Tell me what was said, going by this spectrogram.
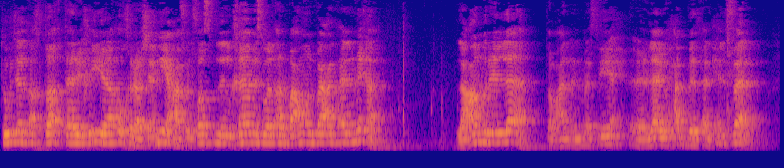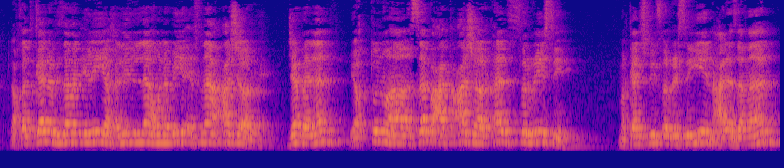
توجد أخطاء تاريخية أخرى شنيعة في الفصل الخامس والأربعون بعد المئة. لعمر الله. طبعا المسيح آه، لا يحبذ الحلفان. لقد كان في زمن إيليا خليل الله ونبي اثنا عشر جبلا يقطنها سبعة عشر ألف فريسي. ما كانش في فريسيين على زمان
